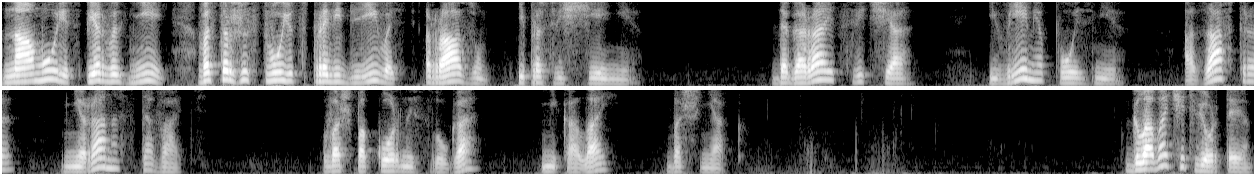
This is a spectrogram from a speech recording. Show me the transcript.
На Амуре с первых дней восторжествуют справедливость, разум и просвещение. Догорает свеча, и время позднее, а завтра мне рано вставать. Ваш покорный слуга Николай Башняк Глава четвертая.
